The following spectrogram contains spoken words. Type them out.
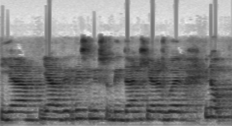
Yeah, yeah, this needs to be done here as well. You know,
